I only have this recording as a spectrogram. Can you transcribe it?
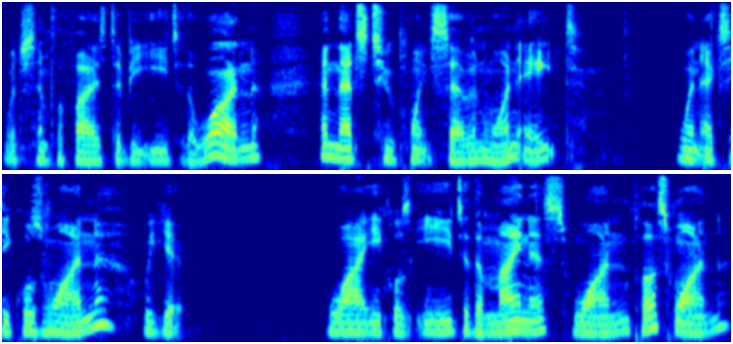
which simplifies to be e to the 1, and that's 2.718. When x equals 1, we get y equals e to the minus 1 plus 1,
